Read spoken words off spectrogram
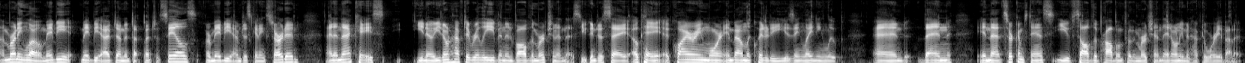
I'm running low. Maybe maybe I've done a d- bunch of sales, or maybe I'm just getting started. And in that case, you know, you don't have to really even involve the merchant in this. You can just say, okay, acquiring more inbound liquidity using Lightning Loop, and then in that circumstance, you've solved the problem for the merchant. They don't even have to worry about it.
